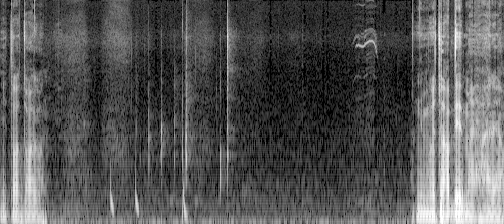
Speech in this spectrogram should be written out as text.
นี่ต่อจอยก่อน นี่มันก็จะอัปเดตใหม่ให้แล้ว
